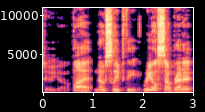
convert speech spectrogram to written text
to you. But no sleep, the real subreddit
